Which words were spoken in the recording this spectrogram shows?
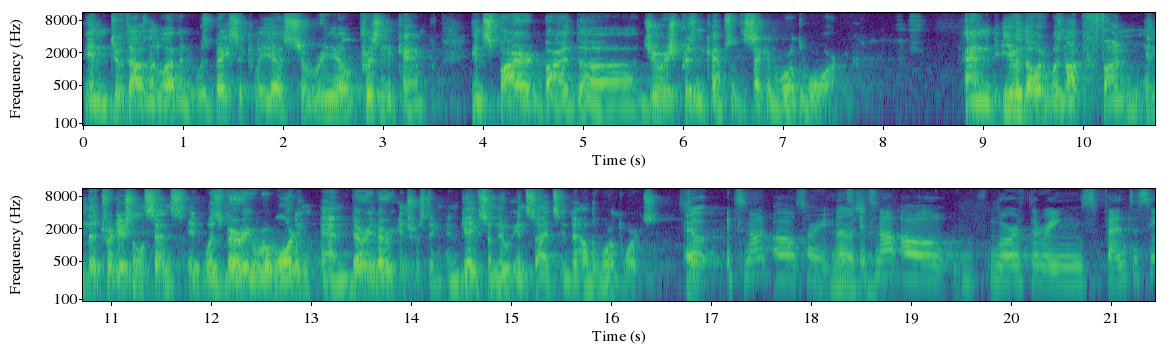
in 2011. It was basically a surreal prison camp inspired by the Jewish prison camps of the Second World War. And even though it was not fun in the traditional sense, it was very rewarding and very, very interesting and gave some new insights into how the world works. So it's not all, sorry, No, it's, it's- it's not all Lord of the Rings fantasy,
